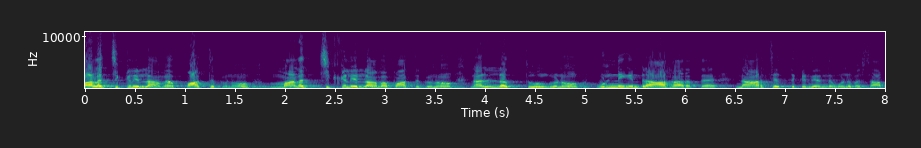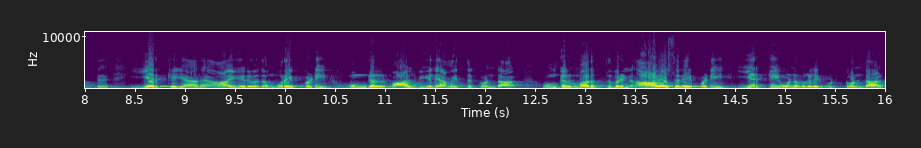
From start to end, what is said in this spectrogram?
மலச்சிக்கல் இல்லாம பார்த்துக்கணும் மனச்சிக்கல் இல்லாம பார்த்துக்கணும் நல்லா தூங்கணும் உண்ணுகின்ற ஆகாரத்தை நார்ச்சத்துக்கு நிறைந்த உணவை சாப்பிட்டு இயற்கையான ஆயுர்வேத முறைப்படி உங்கள் வாழ்வியலை அமைத்துக் கொண்டால் உங்கள் மருத்துவரின் ஆலோசனைப்படி இயற்கை உணவுகளை உட்கொண்டால்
